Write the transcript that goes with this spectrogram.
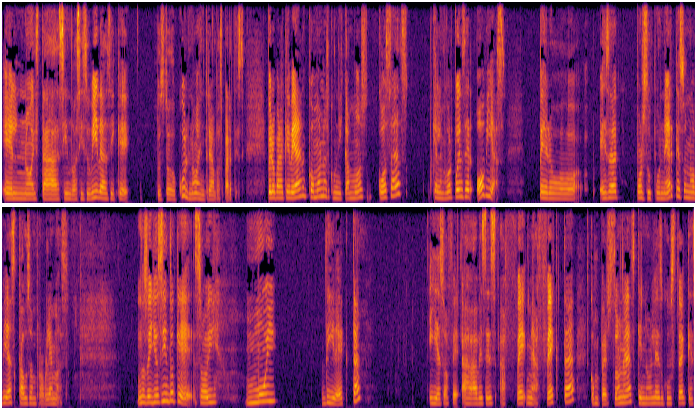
él no está haciendo así su vida, así que pues todo cool, ¿no? Entre ambas partes. Pero para que vean cómo nos comunicamos cosas que a lo mejor pueden ser obvias, pero esa por suponer que son obvias causan problemas. No sé, yo siento que soy muy directa y eso a veces me afecta con personas que no les gusta que,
